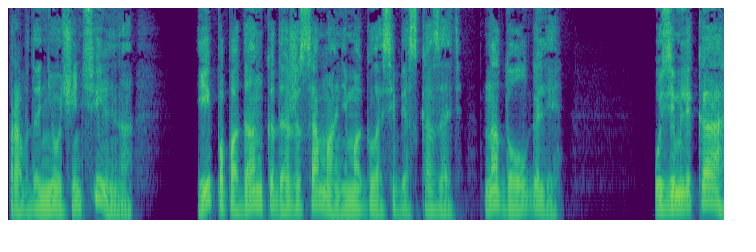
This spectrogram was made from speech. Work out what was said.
правда, не очень сильно. И попаданка даже сама не могла себе сказать, надолго ли. У земляка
